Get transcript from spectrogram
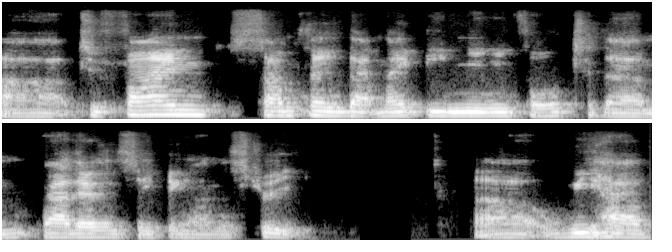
uh, to find something that might be meaningful to them rather than sleeping on the street. Uh, we have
